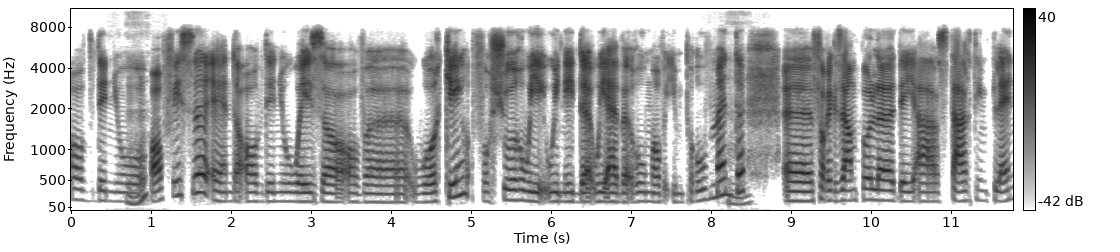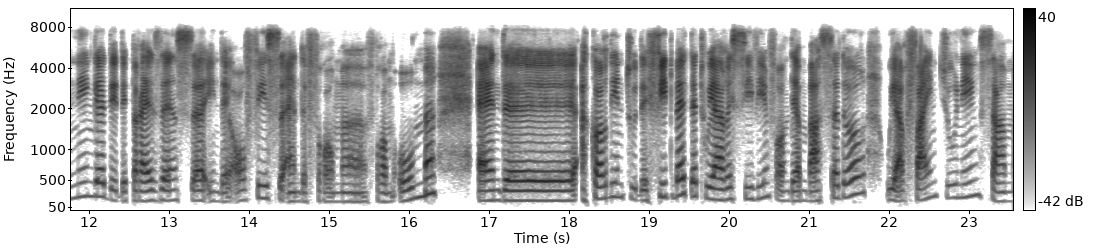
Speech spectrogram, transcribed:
of the new mm-hmm. office and of the new ways of uh, working. For sure, we we need uh, we have a room of improvement. Mm-hmm. Uh, for example, uh, they are starting planning the, the presence uh, in the office and from uh, from home. And according to the feedback that we are receiving from the ambassador, we are fine tuning some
